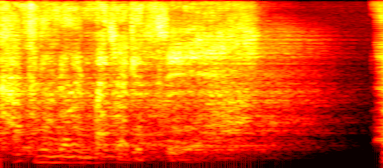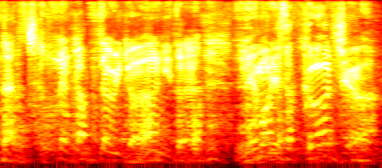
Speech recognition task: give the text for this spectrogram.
같은 운명을 맞이하겠지. 난 장난감 따위가 아니다. 내 머리에서 꺼져.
